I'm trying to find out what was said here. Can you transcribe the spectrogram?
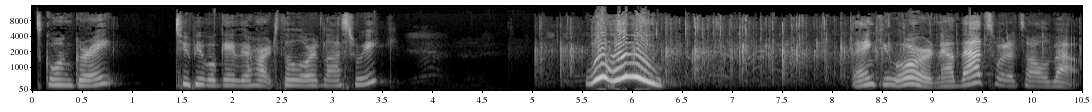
it's going great. Two people gave their heart to the Lord last week. Woohoo! Thank you, Lord. Now that's what it's all about.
